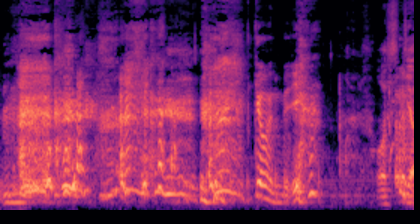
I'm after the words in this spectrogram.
Qué buen día. Hostia.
